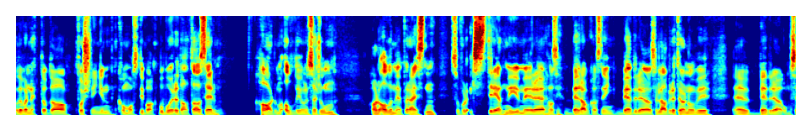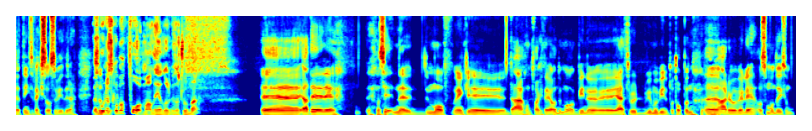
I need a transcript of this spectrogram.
Og det var nettopp da forskningen kom også tilbake på våre data og ser har du med alle i organisasjonen. Har du alle med på reisen, så får du ekstremt mye mer, si, bedre avkastning, bedre, altså lavere turnover, eh, bedre omsetningsvekst osv. Men hvordan skal man få med alle i en organisasjon, da? Eh, ja, det, ne, Du må egentlig Det er håndverk, det òg. Jeg tror vi må begynne på toppen. eh, er det jo veldig, Og så må det liksom,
